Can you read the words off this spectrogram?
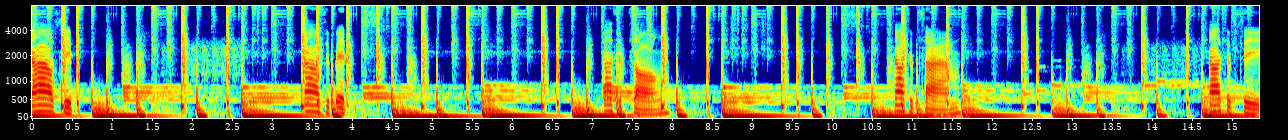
เก้าสิบเก้าสิบเอ็ด เก้าสิบสองเก้าสิบสามเก้าสิบสี่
